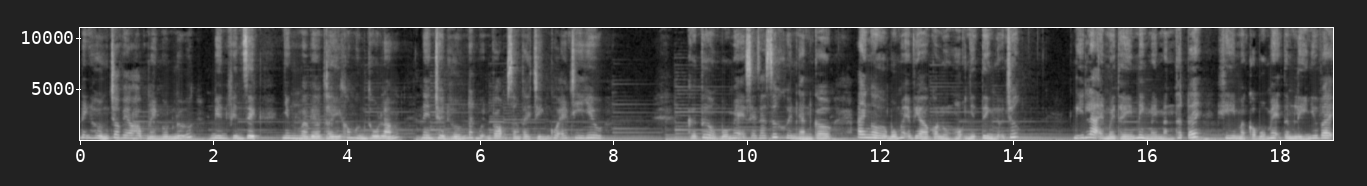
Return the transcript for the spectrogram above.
định hướng cho Vèo học ngành ngôn ngữ, biên phiên dịch, nhưng mà Vèo thấy không hứng thú lắm, nên chuyển hướng đặt nguyện vọng sang tài chính của FTU. Cứ tưởng bố mẹ sẽ ra sức khuyên ngăn cơ, ai ngờ bố mẹ Vèo còn ủng hộ nhiệt tình nữa chứ. Nghĩ lại mới thấy mình may mắn thật đấy khi mà có bố mẹ tâm lý như vậy.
